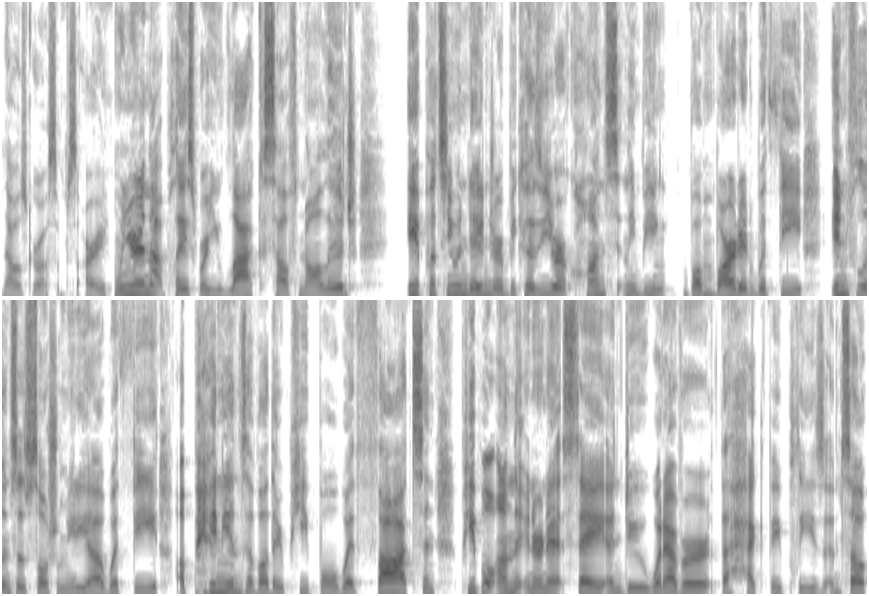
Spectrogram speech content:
That was gross. I'm sorry. When you're in that place where you lack self knowledge, it puts you in danger because you're constantly being bombarded with the influence of social media, with the opinions of other people, with thoughts, and people on the internet say and do whatever the heck they please. And so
